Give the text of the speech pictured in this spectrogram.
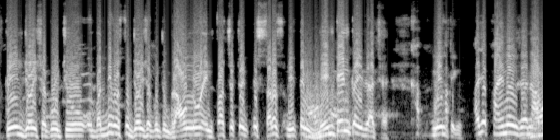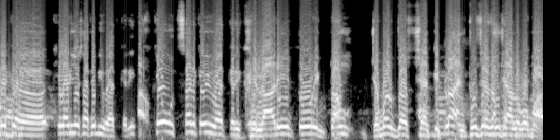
સ્ક્રીન જોઈ શકું છું હું બધી વસ્તુ જોઈ શકું છું. ગ્રાઉન્ડનો ઇન્ફ્રાસ્ટ્રક્ચર એટલી સરસ રીતે મેન્ટેન કરી રહ્યા છે. મેઇન થિંગ આજે ફાઇનલ છે અને આપણે ખેલાડીઓ સાથે બી વાત કરી. કેવો ઉત્સાહ કેવી વાત કરી? ખેલાડી તો એકદમ જબરદસ્ત છે કેટલા એન્થુસિયાઝમ છે આ લોકોમાં.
